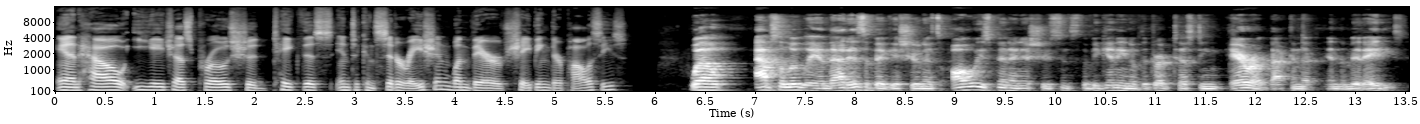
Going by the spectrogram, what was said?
and how EHS pros should take this into consideration when they're shaping their policies? Well, absolutely, and that is a big issue, and it's always been an issue since the beginning of the drug testing era back in the in the mid 80s.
